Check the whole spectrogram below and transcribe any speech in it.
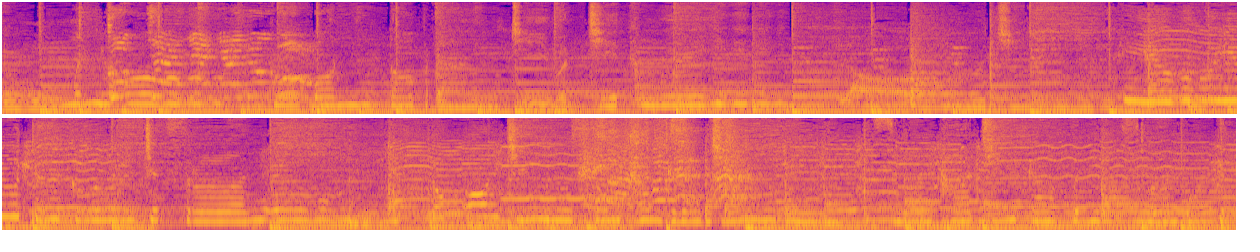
នុស្សមិនល្អគូបនតបដើមជីវិតជាថ្មីល្អជា យូរយូរទៅក៏លួចចិត្តស្រឡាញ់អូនទុកអូនជាមនុស្សសំខាន់ក្នុងជីវិតស្មានថាជាការពិតស្មានអូនគិត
